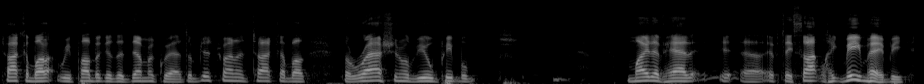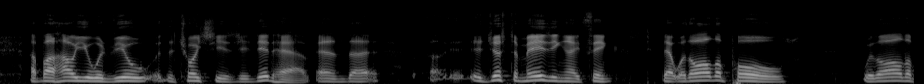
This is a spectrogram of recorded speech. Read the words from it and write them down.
talk about Republicans or Democrats. I'm just trying to talk about the rational view people might have had uh, if they thought like me, maybe about how you would view the choices you did have, and uh, uh it's just amazing. I think that with all the polls, with all the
